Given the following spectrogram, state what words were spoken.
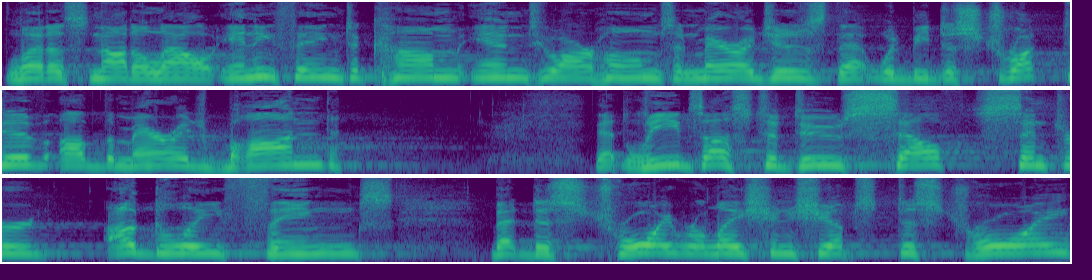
Let us not allow anything to come into our homes and marriages that would be destructive of the marriage bond, that leads us to do self centered, ugly things that destroy relationships, destroy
